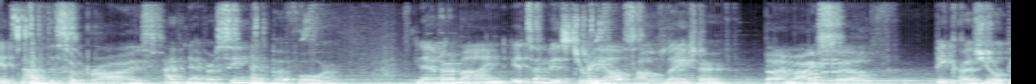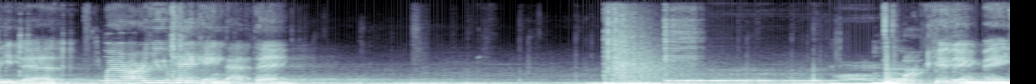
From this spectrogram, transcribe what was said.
It's not the surprise. I've never seen it before. Never mind. It's a mystery I'll solve later. By myself. Because you'll be dead. Where are you taking that thing? You're kidding me.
